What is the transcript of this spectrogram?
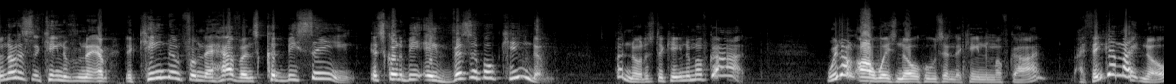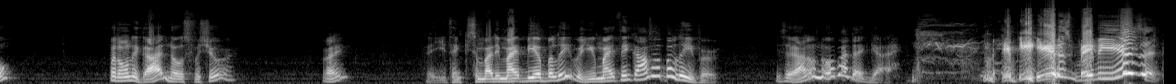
Now notice the kingdom from the the kingdom from the heavens could be seen. It's going to be a visible kingdom. But notice the kingdom of God. We don't always know who's in the kingdom of God. I think I might know, but only God knows for sure. Right? You think somebody might be a believer. You might think I'm a believer. You say, I don't know about that guy. maybe he is, maybe he isn't.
